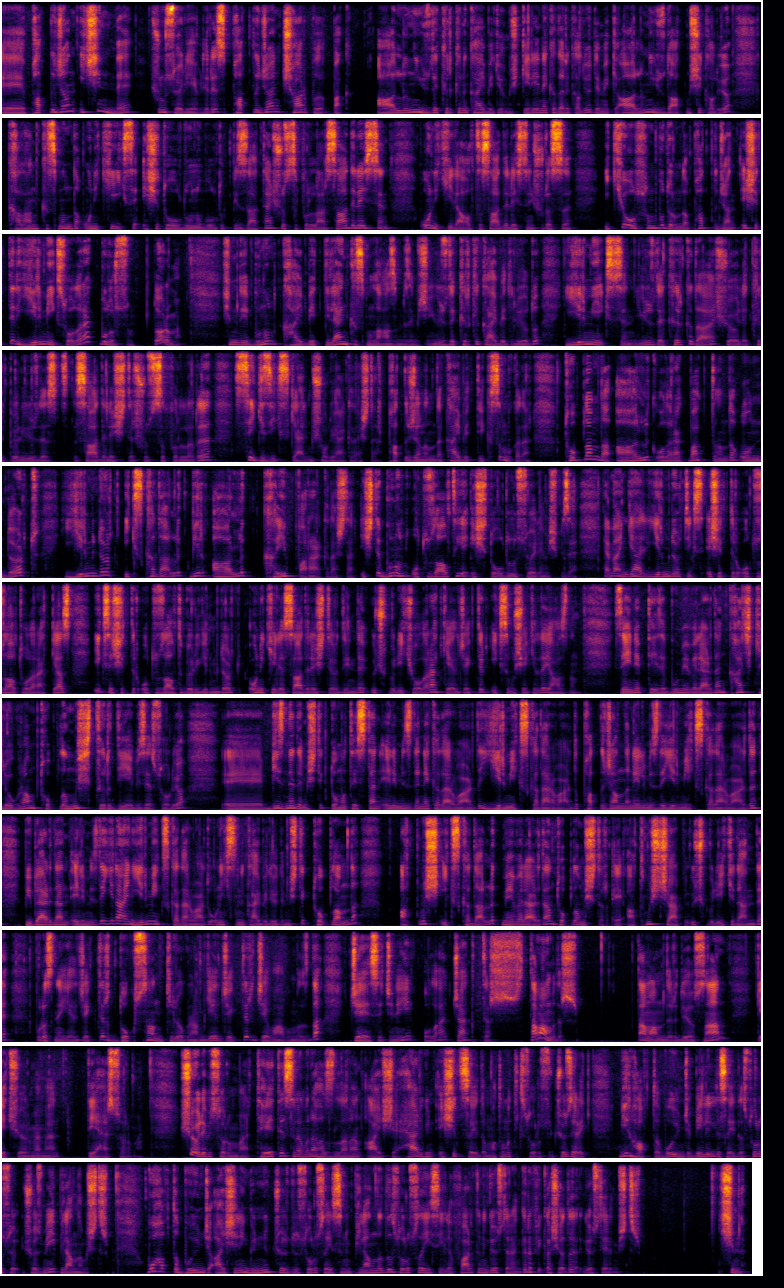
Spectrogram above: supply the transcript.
Ee, patlıcan için de şunu söyleyebiliriz. Patlıcan çarpı bak ağırlığının %40'ını kaybediyormuş. Geriye ne kadarı kalıyor? Demek ki ağırlığının %60'ı kalıyor. Kalan kısmın da 12x'e eşit olduğunu bulduk biz zaten. Şu sıfırlar sadeleşsin. 12 ile 6 sadeleşsin. Şurası 2 olsun. Bu durumda patlıcan eşittir 20x olarak bulursun. Doğru mu? Şimdi bunun kaybedilen kısmı lazım bizim için. %40'ı kaybediliyordu. 20x'in %40'ı da şöyle 40 bölü yüzde sadeleştir şu sıfırları 8x gelmiş oluyor arkadaşlar. Patlıcanın da kaybettiği kısım bu kadar. Toplamda ağırlık olarak baktığında 14 24x kadarlık bir ağırlık kayıp var arkadaşlar. İşte bunun 36'ya eşit olduğunu söylemiş bize. Hemen gel 24x eşittir 36 olarak yaz. x eşittir 36 bölü 24. 12 ile sadeleştirdiğinde 3 bölü 2 olarak gelecektir. x'i bu şekilde yazdım. Zeynep teyze bu meyvelerden kaç kilogram toplamıştır diye bize soruyor. Ee, biz ne demiştik? Domatesten elimizde ne kadar vardı? 20x kadar vardı. Patlıcandan elimizde 20x kadar vardı. Biberden elimizde yine aynı 20x kadar vardı. 12'sini kaybediyor demiştik. Toplamda 60x kadarlık meyvelerden toplamıştır. E 60 çarpı 3 bölü 2'den de burası ne gelecektir? 90 kilogram gelecektir. Cevabımız da C seçeneği olacaktır. Tamam mıdır? Tamamdır diyorsan geçiyorum hemen diğer soruma. Şöyle bir sorun var. TYT sınavına hazırlanan Ayşe her gün eşit sayıda matematik sorusu çözerek bir hafta boyunca belirli sayıda soru çözmeyi planlamıştır. Bu hafta boyunca Ayşe'nin günlük çözdüğü soru sayısının planladığı soru sayısı ile farkını gösteren grafik aşağıda gösterilmiştir. Şimdi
